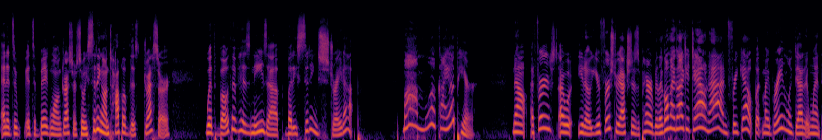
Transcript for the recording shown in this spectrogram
And it's a it's a big long dresser. So he's sitting on top of this dresser with both of his knees up, but he's sitting straight up. Mom, look, I up here. Now, at first, I would, you know, your first reaction as a parent would be like, "Oh my God, get down!" ah, and freak out. But my brain looked at it and went,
